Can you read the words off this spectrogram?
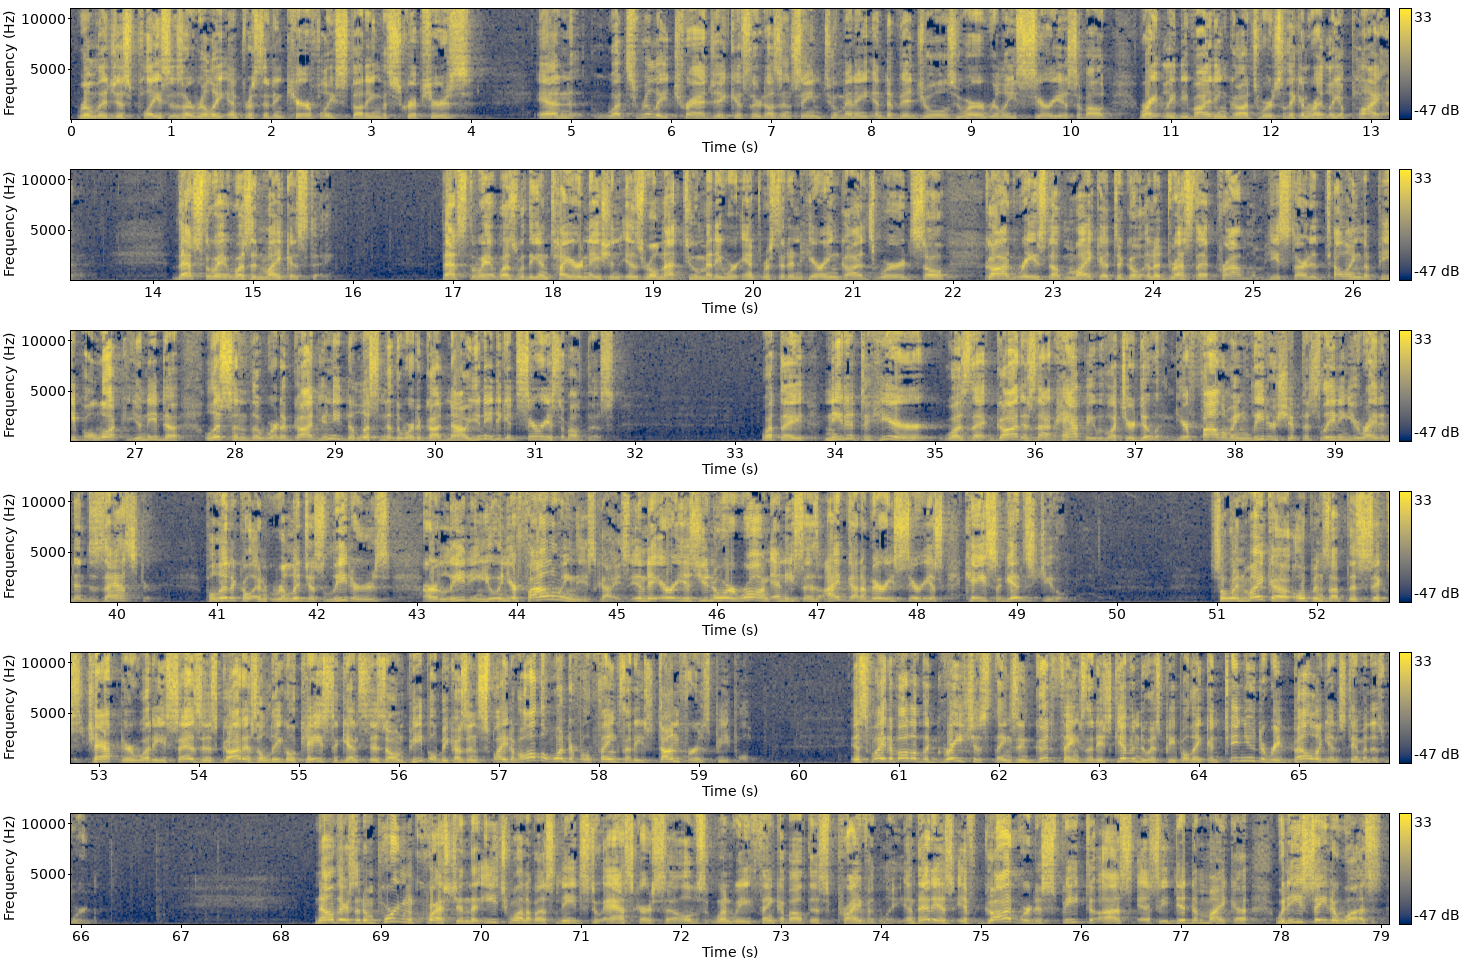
religious places are really interested in carefully studying the scriptures. And what's really tragic is there doesn't seem too many individuals who are really serious about rightly dividing God's word so they can rightly apply it. That's the way it was in Micah's day. That's the way it was with the entire nation Israel. Not too many were interested in hearing God's word, so God raised up Micah to go and address that problem. He started telling the people, look, you need to listen to the word of God. You need to listen to the word of God now. You need to get serious about this. What they needed to hear was that God is not happy with what you're doing. You're following leadership that's leading you right into disaster. Political and religious leaders are leading you, and you're following these guys into areas you know are wrong. And he says, I've got a very serious case against you. So when Micah opens up the sixth chapter, what he says is God has a legal case against his own people because, in spite of all the wonderful things that he's done for his people, in spite of all of the gracious things and good things that he's given to his people, they continue to rebel against him and his word. Now, there's an important question that each one of us needs to ask ourselves when we think about this privately. And that is if God were to speak to us as he did to Micah, would he say to us,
